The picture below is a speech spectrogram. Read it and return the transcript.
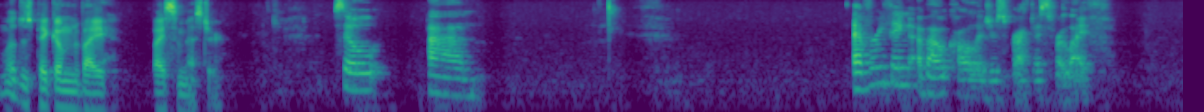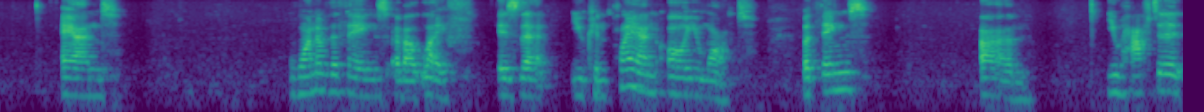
we'll just pick them by by semester? so um, everything about college is practice for life. And one of the things about life is that you can plan all you want, but things um, you have to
